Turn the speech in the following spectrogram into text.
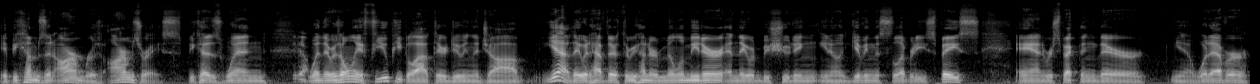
it becomes an arm, arms race. Because when yeah. when there was only a few people out there doing the job, yeah, they would have their 300 millimeter and they would be shooting, you know, giving the celebrity space and respecting their, you know, whatever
